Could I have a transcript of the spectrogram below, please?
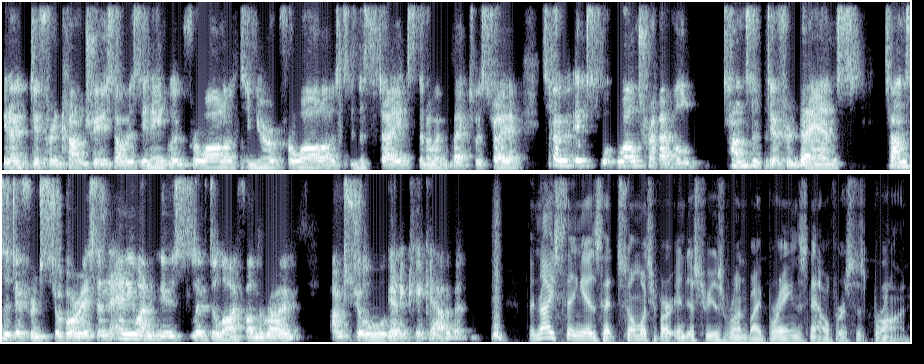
you know, different countries. I was in England for a while, I was in Europe for a while, I was in the States, then I went back to Australia. So it's well traveled, tons of different bands, tons of different stories. And anyone who's lived a life on the road, I'm sure will get a kick out of it. The nice thing is that so much of our industry is run by brains now versus brawn.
